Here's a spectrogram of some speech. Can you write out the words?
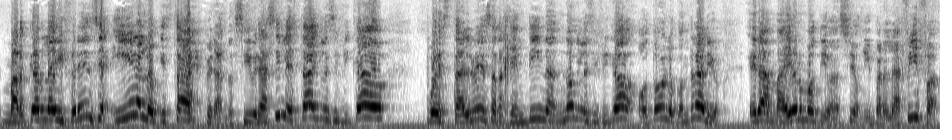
marcar la diferencia y era lo que estaba esperando. Si Brasil estaba clasificado, pues tal vez Argentina no clasificado o todo lo contrario, era mayor motivación. Y para la FIFA,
